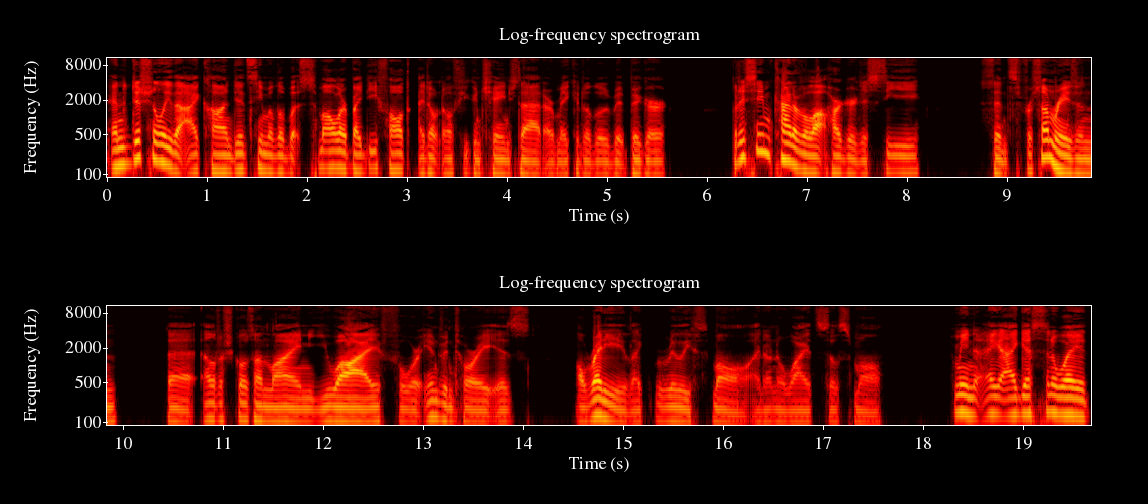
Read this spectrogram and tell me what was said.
And additionally, the icon did seem a little bit smaller by default. I don't know if you can change that or make it a little bit bigger. But it seemed kind of a lot harder to see since for some reason the Elder Scrolls Online UI for inventory is already like really small. I don't know why it's so small. I mean, I, I guess in a way it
